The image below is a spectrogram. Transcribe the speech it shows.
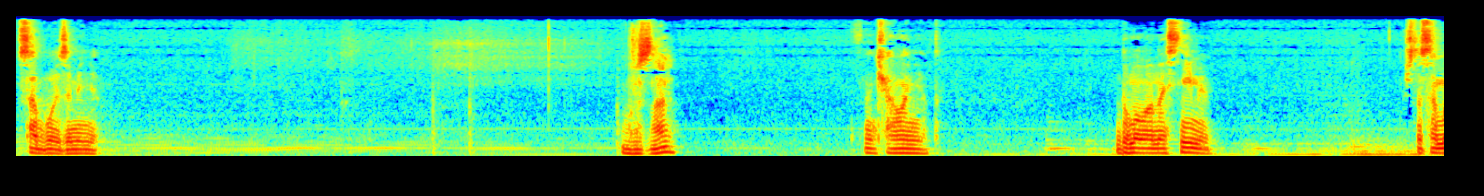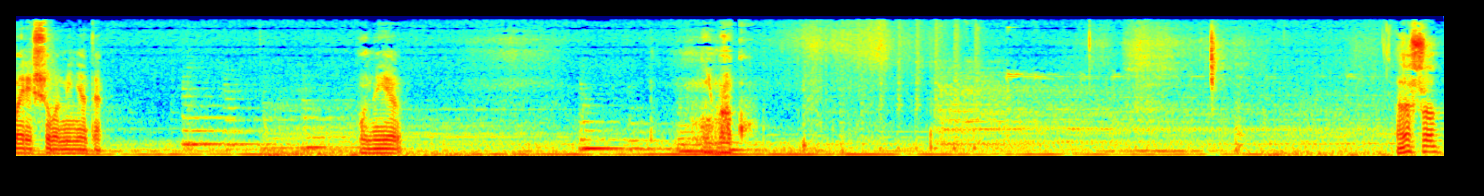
Собой за меня. Знали? Сначала нет. Думала, она с ними. Что сама решила меня так. Он ее... Не могу. Хорошо.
